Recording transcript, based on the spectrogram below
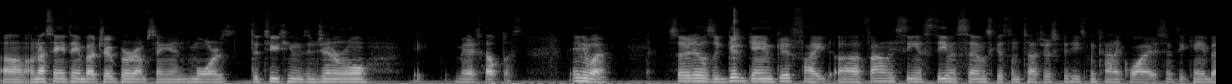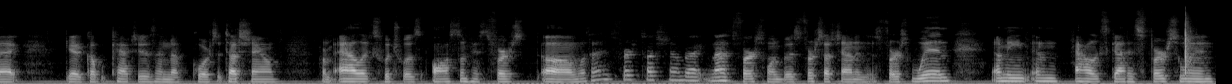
Um, I'm not saying anything about Joe Burrow. I'm saying more as the two teams in general. It may have helped us. Anyway, so it was a good game, good fight. Uh, finally seeing Steven Sims get some touches because he's been kind of quiet since he came back. Get a couple catches and of course a touchdown from Alex, which was awesome. His first, um, was that his first touchdown back? Not his first one, but his first touchdown and his first win. I mean, and Alex got his first win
